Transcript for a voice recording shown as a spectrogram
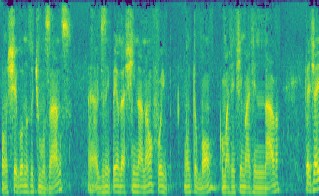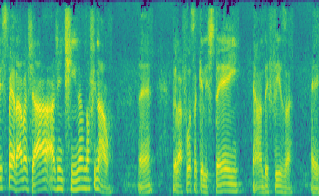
como chegou nos últimos anos. É, o desempenho da China não foi muito bom, como a gente imaginava. Então já esperava já a Argentina na final, né? Pela força que eles têm, é uma defesa é,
